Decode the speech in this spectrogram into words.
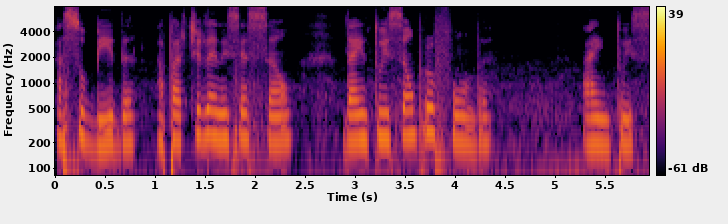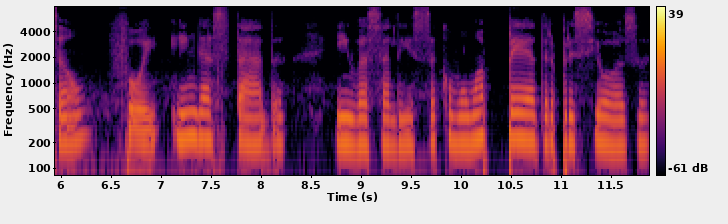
a subida a partir da iniciação da intuição profunda. A intuição foi engastada em vassaliça como uma pedra preciosa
